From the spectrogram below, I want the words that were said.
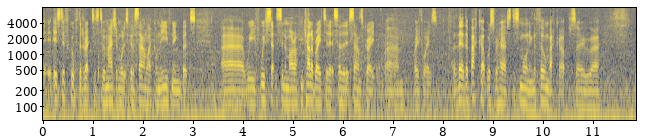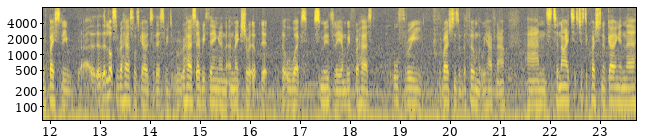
it's difficult for the directors to imagine what it's going to sound like on the evening, but uh, we've we've set the cinema up and calibrated it so that it sounds great um, both ways. The, the backup was rehearsed this morning, the film backup. So. Uh, we've basically uh, lots of rehearsals go into this. We rehearse everything and, and make sure it, it, it, all works smoothly. And we've rehearsed all three versions of the film that we have now. And tonight it's just a question of going in there,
